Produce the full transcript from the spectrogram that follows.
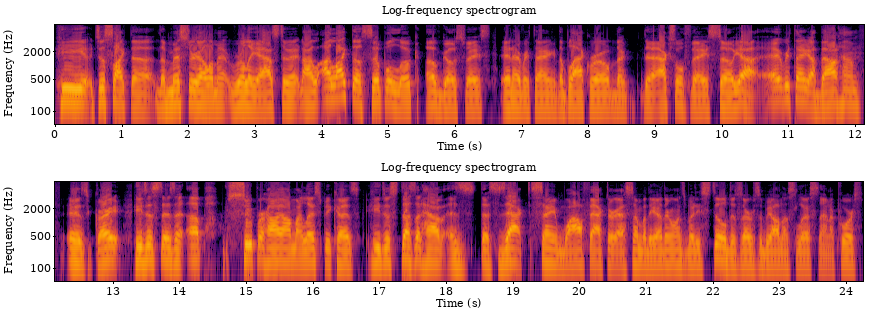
he, just like the, the mystery element, really adds to it. And I, I like the simple look of Ghostface and everything the black robe, the, the actual face. So, yeah, everything about him is great. He just isn't up super high on my list because he just doesn't have as the exact same wow factor as some of the other ones, but he still deserves to be on this list. And of course,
